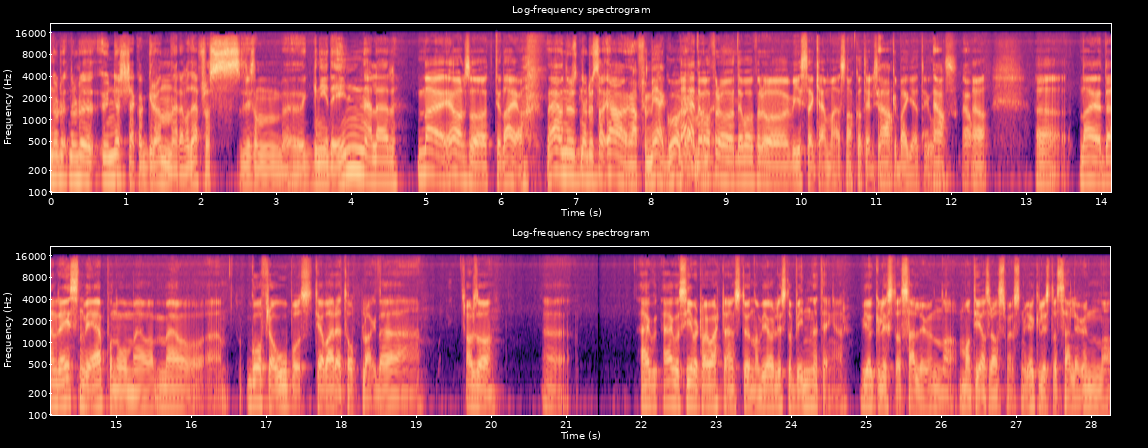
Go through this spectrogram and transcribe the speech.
Når du, når du understreker grønnere, var det for å liksom, eh, gni det inn, eller? Nei, ja, altså til deg, ja. Nei, når, når du sa Ja, ja for meg òg. Nei, det var å, det var for å vise hvem jeg snakka til, siden Ja. dere begge heter Jonas. Ja, ja. Eh, nei, den reisen vi er på nå med, med å uh, gå fra Obos til å være topplag, det Altså eh, jeg, jeg og Sivert har jo vært der en stund, og vi har lyst til å vinne ting her. Vi har ikke lyst til å selge unna Mathias Rasmussen. Vi har ikke lyst til å selge unna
